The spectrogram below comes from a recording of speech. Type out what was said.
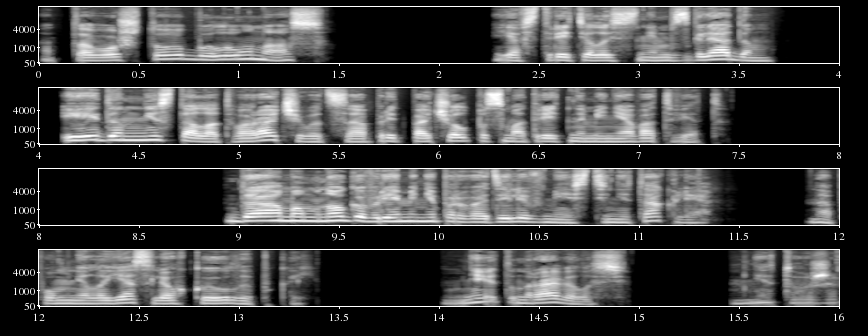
От того, что было у нас. Я встретилась с ним взглядом, и Эйден не стал отворачиваться, а предпочел посмотреть на меня в ответ. «Да, мы много времени проводили вместе, не так ли?» — напомнила я с легкой улыбкой. «Мне это нравилось». «Мне тоже».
